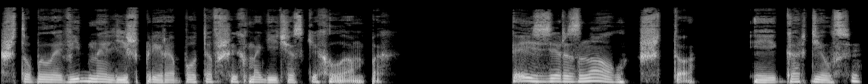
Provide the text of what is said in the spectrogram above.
что было видно лишь при работавших магических лампах. Кейзер знал, что, и гордился.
